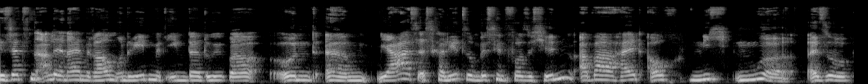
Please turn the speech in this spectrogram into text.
wir setzen alle in einen Raum und reden mit ihnen darüber. Und ähm, ja, es eskaliert so ein bisschen vor sich hin, aber halt auch nicht nur. Also,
